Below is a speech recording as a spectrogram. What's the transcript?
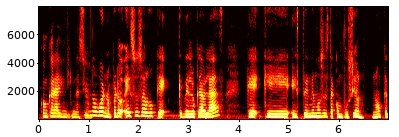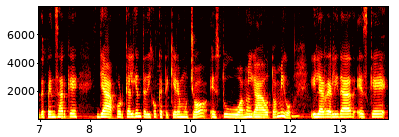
con cara de indignación. No, bueno, pero eso es algo que, que de lo que hablas, que, que es- tenemos esta confusión, ¿no? Que de pensar que ya porque alguien te dijo que te quiere mucho, es tu amiga amiga. o tu amigo. Y la realidad es que,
